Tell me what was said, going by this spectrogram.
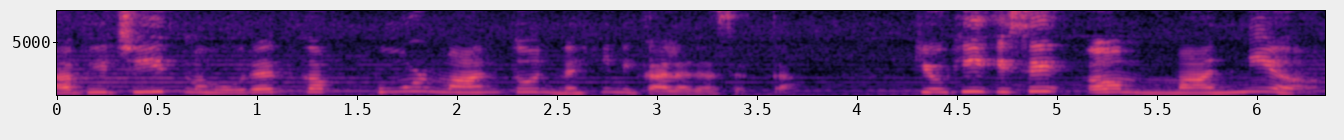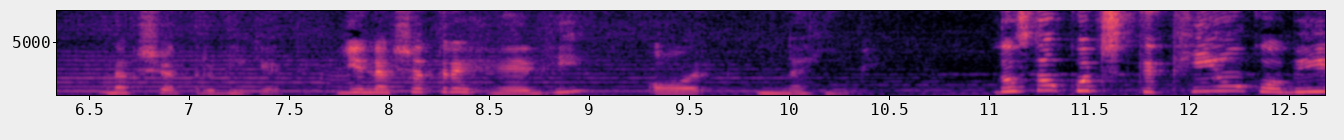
अभिजीत मुहूर्त का पूर्ण मान तो नहीं निकाला जा सकता, क्योंकि इसे अमान्य नक्षत्र भी कहते हैं। ये नक्षत्र है भी और नहीं भी। दोस्तों, कुछ तिथियों को भी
